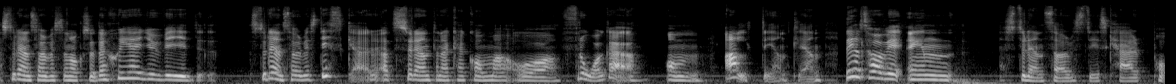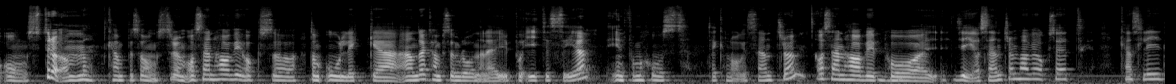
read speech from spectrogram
studentservicen också, den sker ju vid studentservicediskar. Att studenterna kan komma och fråga om allt egentligen. Dels har vi en studentservicedisk här på Ångström, Campus Ångström. Och sen har vi också de olika andra campusområdena är ju på ITC, Informationsteknologiskt centrum. Och sen har vi på Geocentrum har vi också ett kansli.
